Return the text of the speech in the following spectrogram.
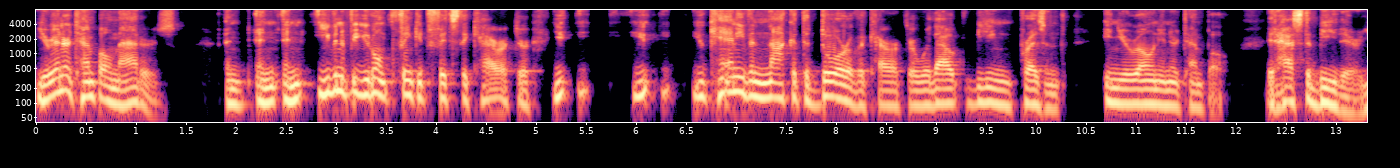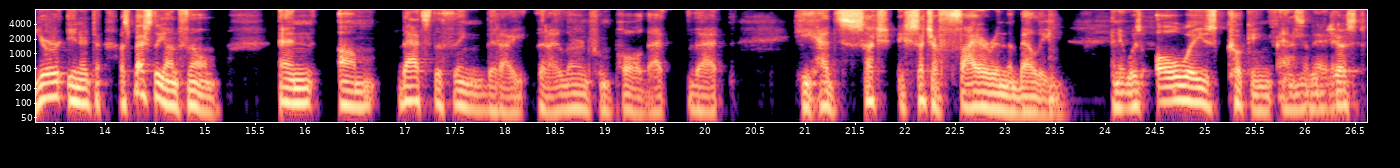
your inner tempo matters, and and and even if you don't think it fits the character, you you you can't even knock at the door of a character without being present in your own inner tempo. It has to be there. Your inner, te- especially on film, and um, that's the thing that I that I learned from Paul. That that he had such such a fire in the belly, and it was always cooking. And he Fascinating. just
